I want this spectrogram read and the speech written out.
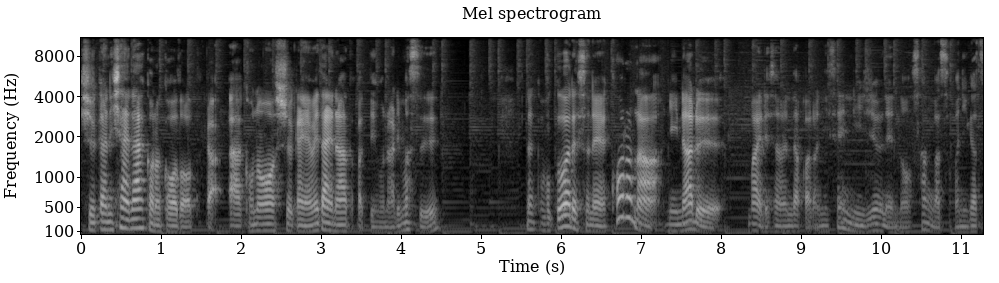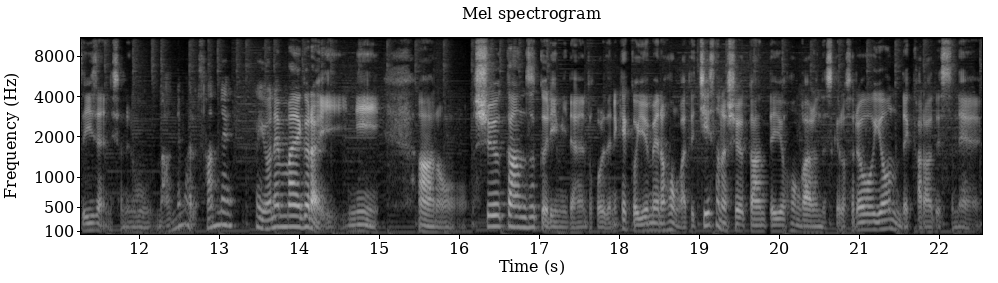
習慣にしたいな、この行動とか、あ、この習慣やめたいなとかっていうものあります？なんか僕はですね、コロナになる前ですよね。だから2020年の3月とか2月以前ですよね。もう何年前だ ?3 年か4年前ぐらいに、あの、習慣作りみたいなところでね、結構有名な本があって、小さな習慣っていう本があるんですけど、それを読んでからですね、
